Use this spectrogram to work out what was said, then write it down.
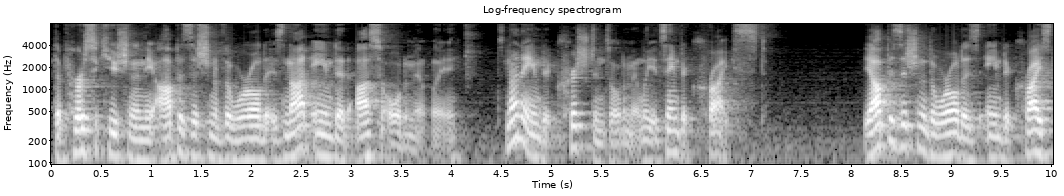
the persecution and the opposition of the world is not aimed at us ultimately. It's not aimed at Christians ultimately, it's aimed at Christ. The opposition of the world is aimed at Christ.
